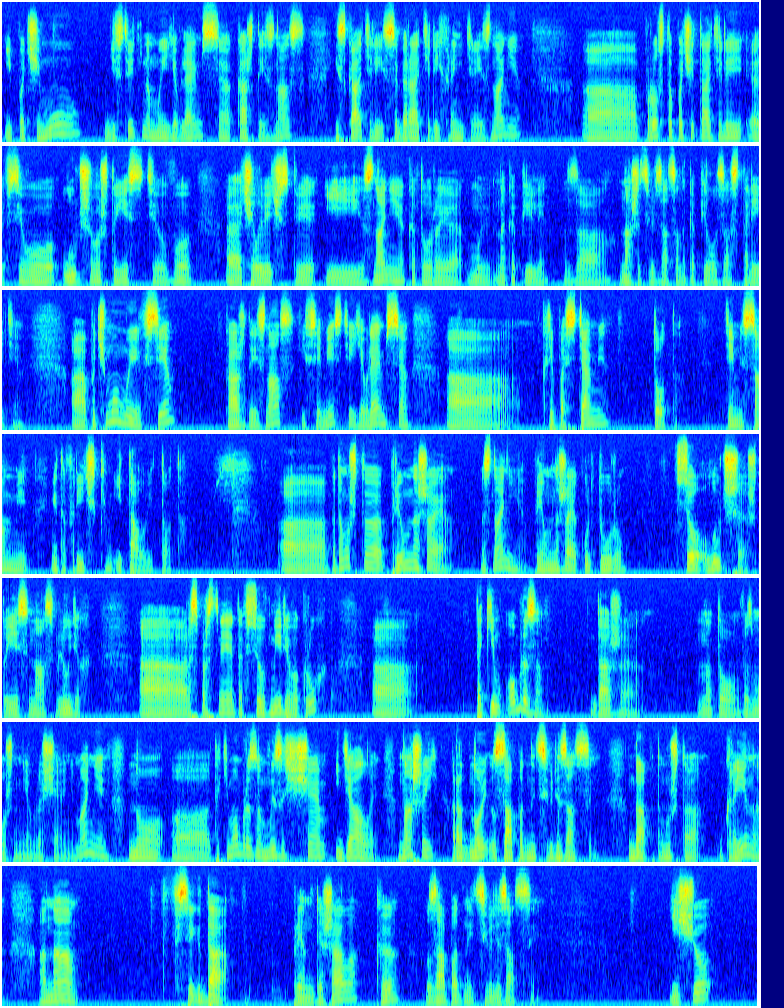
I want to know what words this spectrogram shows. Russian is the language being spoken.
И почему действительно мы являемся, каждый из нас, искателей, собирателей, хранителей знаний, а, просто почитателей э, всего лучшего, что есть в э, человечестве и знания, которые мы накопили за, наша цивилизация накопила за столетия. А почему мы все, каждый из нас и все вместе являемся крепостями то-то, теми самыми метафорическими и тау и то-то. А, потому что приумножая знания, приумножая культуру, все лучшее, что есть в нас, в людях, а, распространяя это все в мире вокруг, а, таким образом, даже на то, возможно, не обращаю внимания, но э, таким образом мы защищаем идеалы нашей родной западной цивилизации. Да, потому что Украина, она всегда принадлежала к западной цивилизации. Еще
